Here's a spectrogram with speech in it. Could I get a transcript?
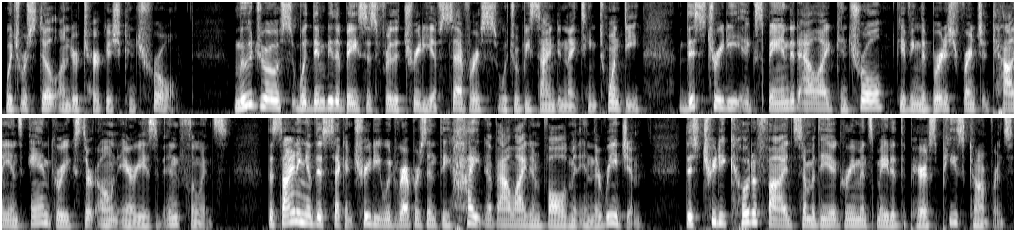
which were still under Turkish control. Mudros would then be the basis for the Treaty of Sèvres, which would be signed in 1920. This treaty expanded Allied control, giving the British, French, Italians, and Greeks their own areas of influence. The signing of this second treaty would represent the height of Allied involvement in the region. This treaty codified some of the agreements made at the Paris Peace Conference,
